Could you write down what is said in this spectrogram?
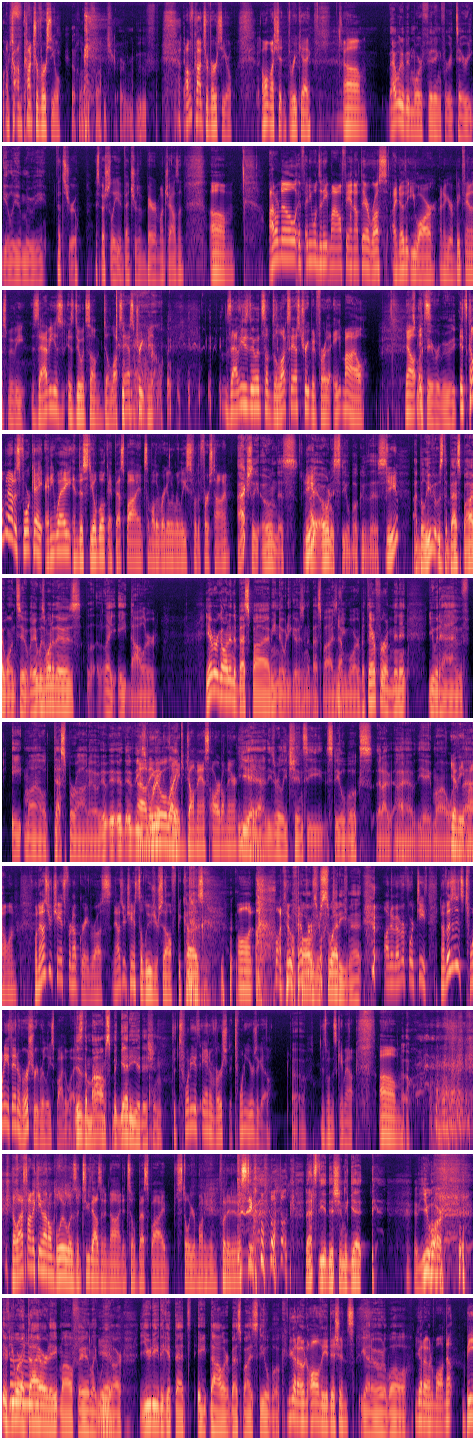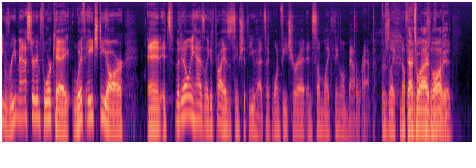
I'm, I'm controversial. the Lord von Trier move. I'm controversial. I want my shit in 3K. Um, That would have been more fitting for a Terry Gilliam movie. That's true, especially Adventures of Baron Munchausen. Um, I don't know if anyone's an Eight Mile fan out there, Russ. I know that you are. I know you're a big fan of this movie. Zavvi is is doing some deluxe ass treatment. Zavvi's doing some deluxe ass treatment for the Eight Mile. Now It's my it's favorite movie. it's coming out as 4K anyway in this steelbook at Best Buy and some other regular release for the first time. I actually own this. Do you? I own a steelbook of this. Do you? I believe it was the Best Buy one too, but it was one of those like eight dollar. You ever gone in the Best Buy? I mean, nobody goes in the Best Buys No. anymore, but there for a minute, you would have Eight Mile Desperado. It, it- it- these oh, real like, really like dumbass art on there. yeah, these really chintzy steel books that I I have the Eight Mile one. Yeah, the eight that. mile one. Well, now's your chance for an upgrade, Russ. Now's your chance to lose yourself because on on November My palms are sweaty, man. on November fourteenth. Now this is its twentieth anniversary release, by the way. This is the mom spaghetti edition. the twentieth anniversary, twenty years ago Oh, is when this came out. Um, the last time it came out on Blu was in two thousand and nine. Until Best Buy stole your money and put it in a steelbook. that's the edition to get. if you are, if you are a diehard Eight Mile fan like we are, you need to get that eight dollar Best Buy steelbook. you got to own all the editions. You got to own them all. You got to own them all. Now, being remastered in 4K with HDR, and it's but it only has like it probably has the same shit that you had. It's like one featurette and some like thing on battle rap. There's like nothing. That's why I bought it. good.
